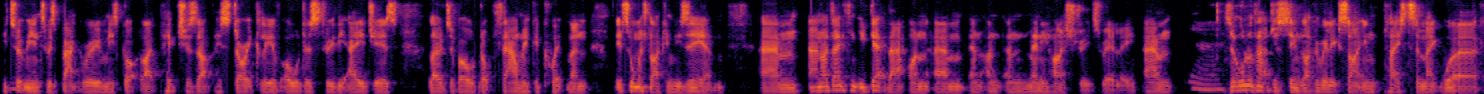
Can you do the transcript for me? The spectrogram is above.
he took me into his back room. He's got like pictures up historically of Alders through the ages, loads of old ophthalmic equipment. It's almost like a museum. Um, and I don't think you get that on um, and, on, on many high streets really. Um, yeah. So all of that just seemed like a really exciting place to make work,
